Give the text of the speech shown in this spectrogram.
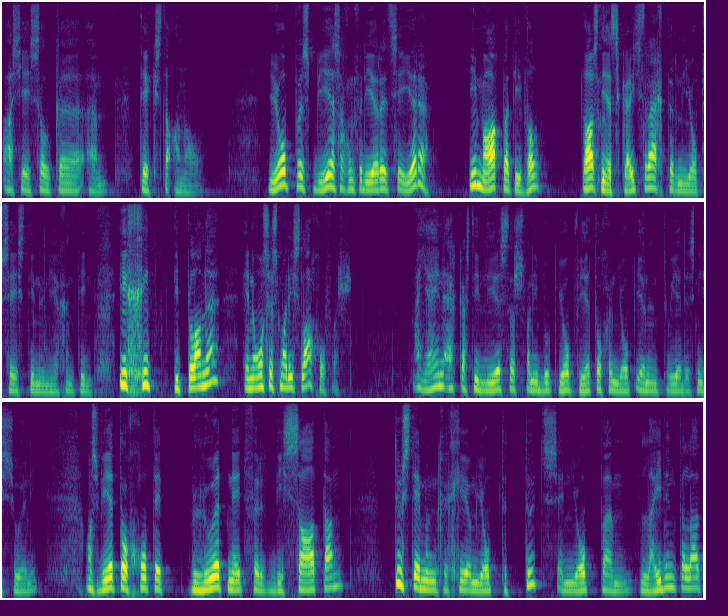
as jy sulke ehm um, tekste aanhaal. Job is besig om vir die Here te sê, Here, U maak wat U wil. Daar's nie 'n skeieregter in Job 16 en 19. U giet die planne en ons is maar die slagoffers. Maar jy en ek as die lesers van die boek Job weet tog in Job 1 en 2 dis nie so nie. Ons weet tog God het bloot net vir die Satan toestemming gegee om Job te toets en Job um lyding te laat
